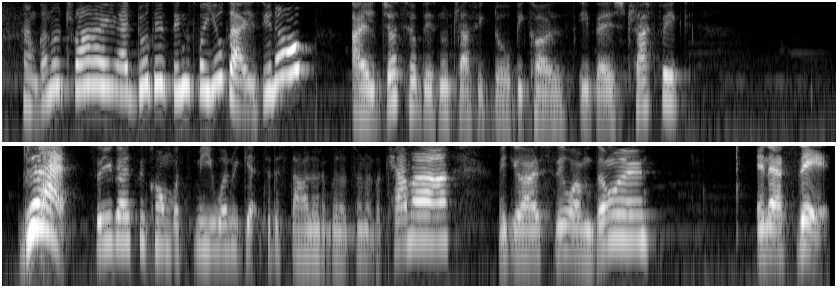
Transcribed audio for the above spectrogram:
I'm gonna try. I do these things for you guys, you know? I just hope there's no traffic though, because if there's traffic, blah! So you guys can come with me when we get to the salon. I'm gonna turn on the camera, make you guys see what I'm doing, and that's it.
